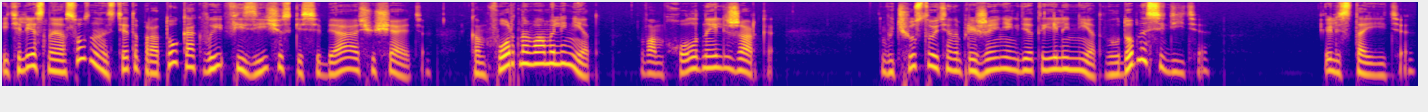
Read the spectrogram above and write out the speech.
И телесная осознанность — это про то, как вы физически себя ощущаете. Комфортно вам или нет? Вам холодно или жарко? Вы чувствуете напряжение где-то или нет? Вы удобно сидите? Или стоите?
